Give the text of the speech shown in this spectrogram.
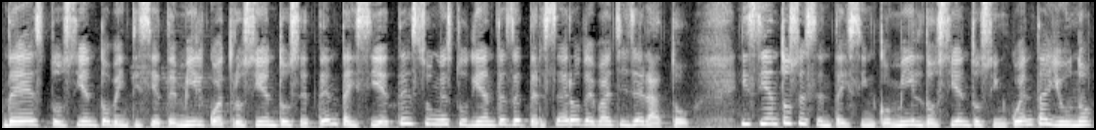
De estos, 127.477 son estudiantes de tercero de bachillerato y 165.251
